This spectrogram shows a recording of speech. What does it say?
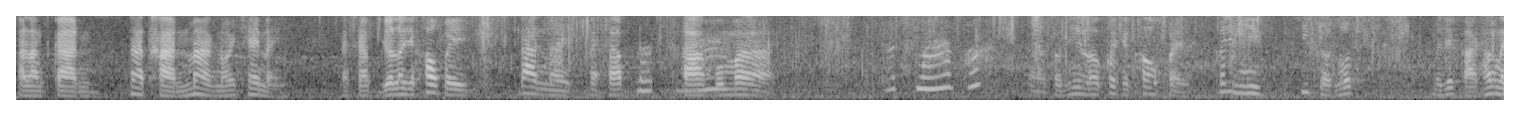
อลังการน่าทานมากน้อยแค่ไหนนะครับ เดี๋ยวเราจะเข้าไปด้านในนะครับรถตามผมมา รถมาเพราะอ่าตอนนี้เราก็จะเข้าไป ก็จะมีที่จอดรถบรรยากาศข้างใน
